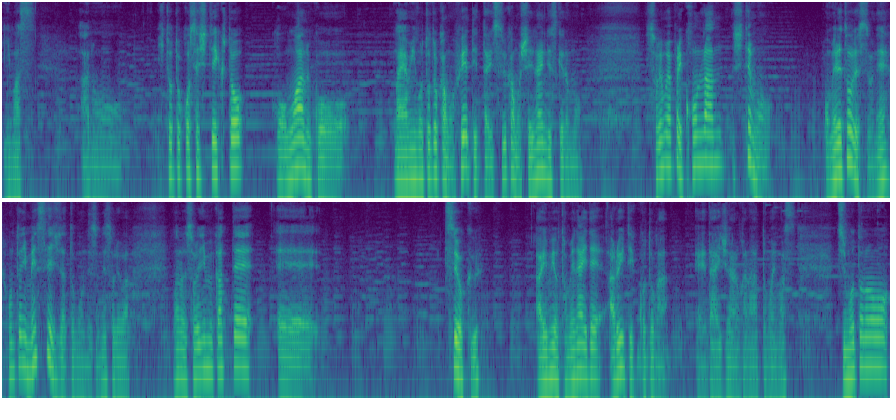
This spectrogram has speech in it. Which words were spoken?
います。あの人とこう接していくとこう思わぬこう悩み事とかも増えていったりするかもしれないんですけどもそれもやっぱり混乱してもおめでとうですよね本当にメッセージだと思うんですよねそれはなのでそれに向かって、えー、強く歩みを止めないで歩いていくことが、え、大事なのかなと思います地元の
